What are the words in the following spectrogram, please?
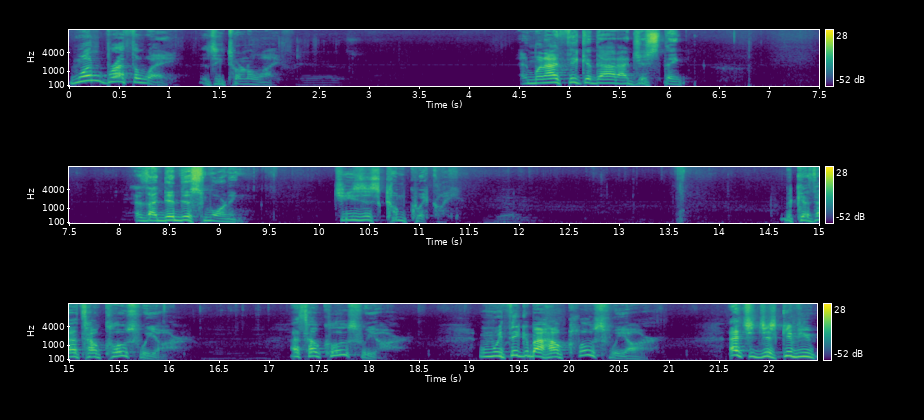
One breath away is eternal life. And when I think of that, I just think, as I did this morning, Jesus, come quickly. Because that's how close we are. That's how close we are. When we think about how close we are, that should just give you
